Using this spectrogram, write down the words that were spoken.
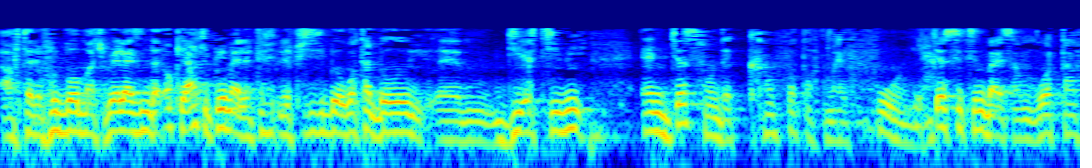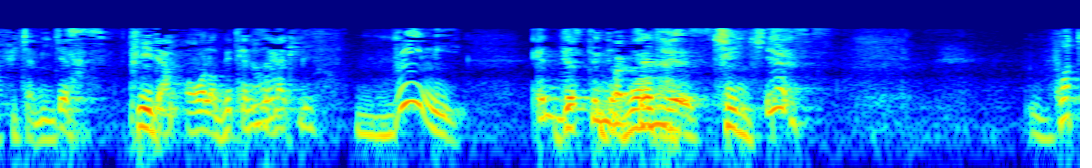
after the football match, realizing that okay, I have to pay my electricity bill, water bill, um, DSTV, and just from the comfort of my phone, yeah. just sitting by some water feature, we just paid up all of it, and exactly. I was like, really? And the, the world has changed. Yes. What?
